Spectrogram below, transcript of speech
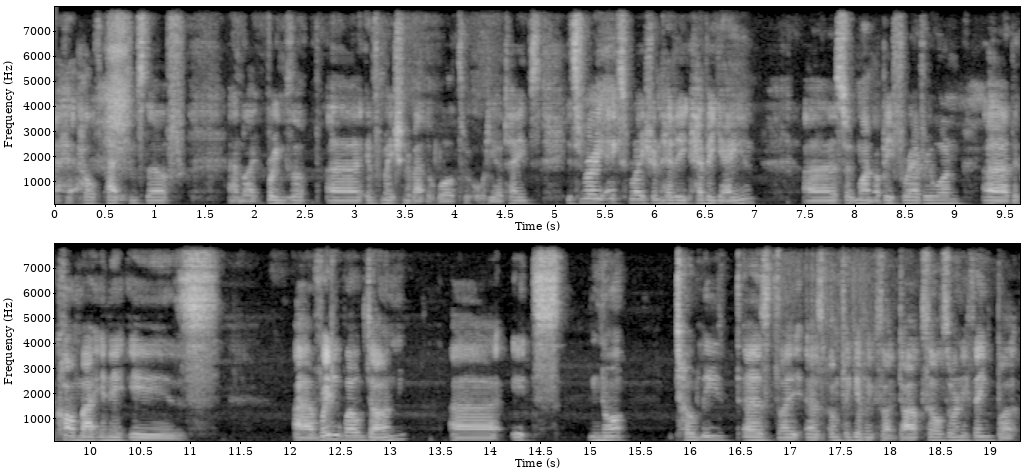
health packs and stuff, and like brings up uh, information about the world through audio tapes. It's a very exploration heavy heavy game, uh, so it might not be for everyone. Uh, the combat in it is uh, really well done. Uh, it's not totally as like as unforgiving as like Dark Souls or anything, but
